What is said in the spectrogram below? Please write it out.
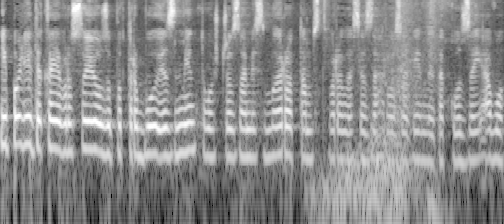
І політика Євросоюзу потребує змін, тому що замість миру там створилася загроза війни. Таку заяву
